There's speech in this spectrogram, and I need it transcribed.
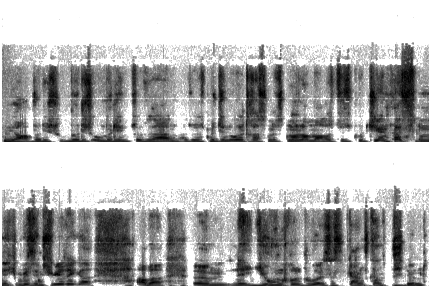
Ja, würde ich, würde ich unbedingt so sagen. Also das mit den Ultras müssten wir noch mal ausdiskutieren. Das finde ich ein bisschen schwieriger. Aber ähm, eine Jugendkultur ist das ganz, ganz bestimmt.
